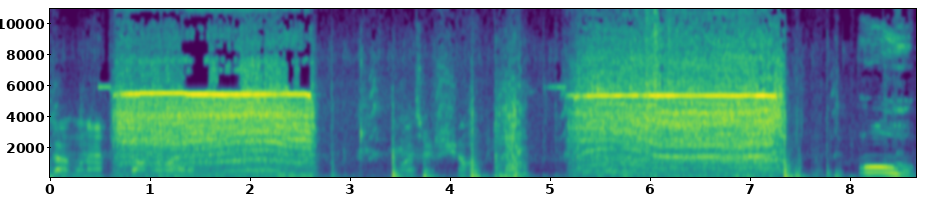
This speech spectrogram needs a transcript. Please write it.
don't want to have to find it later. Why is there sharp? Ooh,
